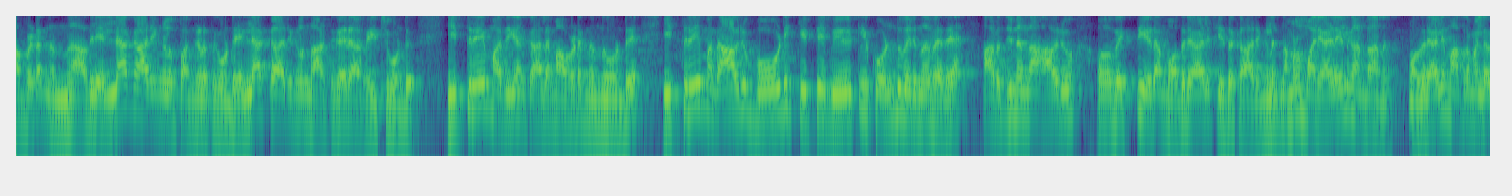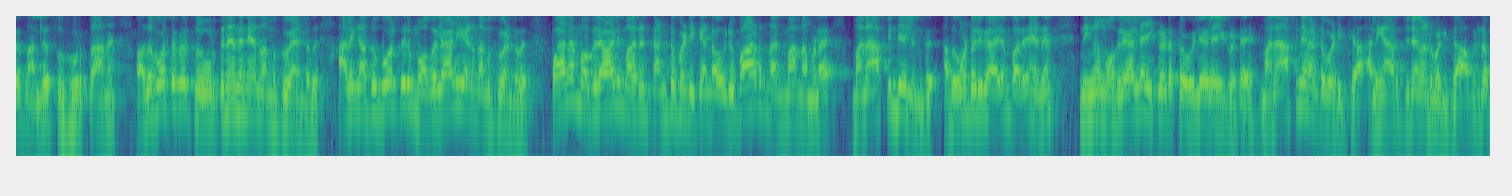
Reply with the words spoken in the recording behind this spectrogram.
അവിടെ നിന്ന് അതിൽ എല്ലാ കാര്യങ്ങളും പങ്കെടുത്തുകൊണ്ട് എല്ലാ കാര്യങ്ങളും നാട്ടുകാരെ അറിയിച്ചുകൊണ്ട് ഇത്രയും അധികം കാലം അവിടെ നിന്നുകൊണ്ട് ഇത്രയും ആ ഒരു ബോഡി കിട്ടി വീട്ടിൽ കൊണ്ടുവരുന്നവരെ അർജുൻ എന്ന ആ ഒരു വ്യക്തിയുടെ മുതലാളി ചെയ്ത കാര്യങ്ങൾ നമ്മൾ മലയാളികൾ കണ്ടാണ്. മുതലാളി മാത്രമല്ല ഒരു നല്ല സുഹൃത്താണ്. അതുപോലത്തെ ഒരു സുഹൃത്തിനെ തന്നെയാണ് നമുക്ക് വേണ്ടത്. അല്ലെങ്കിൽ അതുപോലത്തെ ഒരു മുതലാളിയാണ് നമുക്ക് വേണ്ടത്. പല മുതലാളിമാരും കണ്ടുപഠിക്കേണ്ട ഒരുപാട് നന്മ നമ്മുടെ മനാഫിന്റെ ഉണ്ട് അതുകൊണ്ട് ഒരു കാര്യം പറയാണ് നിങ്ങൾ മുതലാളി ആയിക്കോട്ടെ തൊഴിലാളി ആയിക്കോട്ടെ മനാഫിനെ കണ്ടു പഠിക്കുക അല്ലെങ്കിൽ അർജുനെ കണ്ടു പഠിക്കുക അവരുടെ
